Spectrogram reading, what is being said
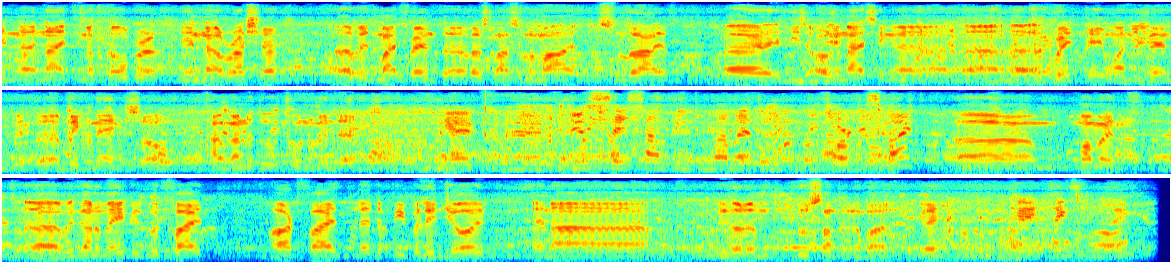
in uh, 19 October in uh, Russia uh, with my friend uh, Ruslan Sulayev. Uh, he's organizing a, a, a great K1 event with big names, so I'm gonna do a tournament there. So. Yeah. Could, uh, could you say something to Mamed before this fight? Um, uh, we're gonna make a good fight, hard fight, let the people enjoy, and uh, we're gonna do something about it. Okay? Okay. Thanks for. Thank.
